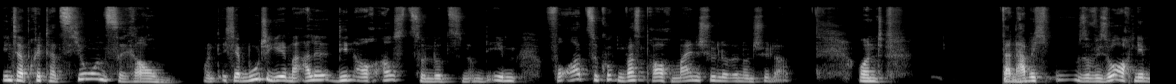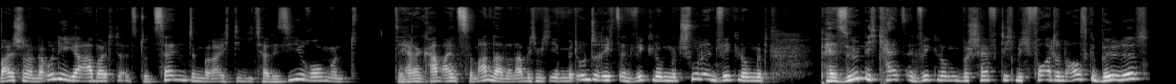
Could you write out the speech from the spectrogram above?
Interpretationsraum. Und ich ermutige immer alle, den auch auszunutzen, um eben vor Ort zu gucken, was brauchen meine Schülerinnen und Schüler. Und dann habe ich sowieso auch nebenbei schon an der Uni gearbeitet als Dozent im Bereich Digitalisierung und ja, dann kam eins zum anderen. Dann habe ich mich eben mit Unterrichtsentwicklung, mit Schulentwicklung, mit Persönlichkeitsentwicklung beschäftigt, mich fort und ausgebildet.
